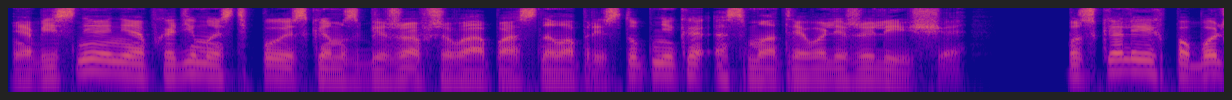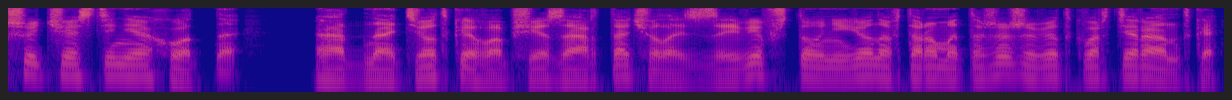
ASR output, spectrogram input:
объясняя необходимость поиском сбежавшего опасного преступника, осматривали жилище. Пускали их по большей части неохотно — Одна тетка вообще заортачилась, заявив, что у нее на втором этаже живет квартирантка,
